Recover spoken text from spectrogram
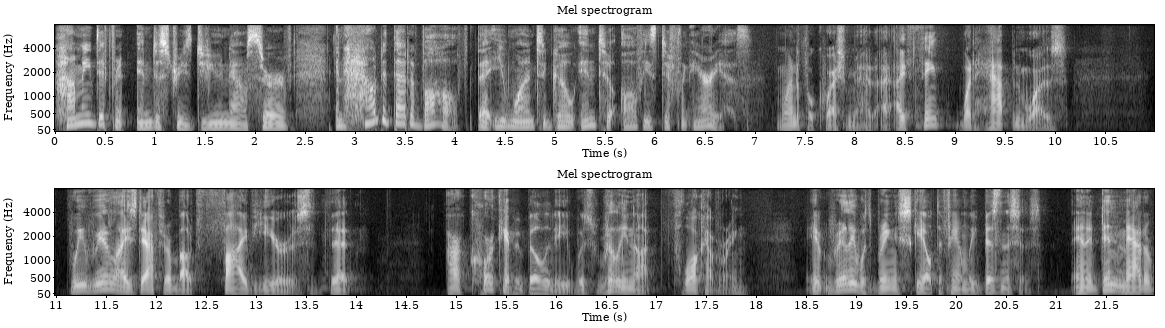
How many different industries do you now serve, and how did that evolve that you wanted to go into all these different areas? Wonderful question, Matt. I, I think what happened was we realized after about five years that our core capability was really not floor covering. It really was bringing scale to family businesses. And it didn't matter,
